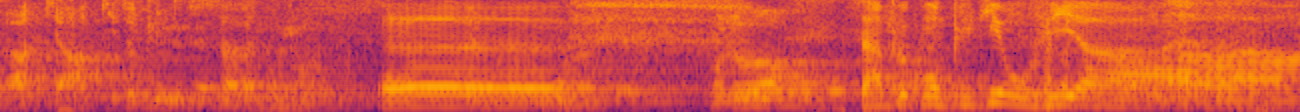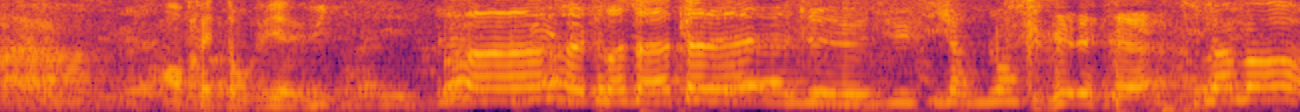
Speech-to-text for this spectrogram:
barre qui, qui s'occupe de tout ça là, bonjour. Euh, Bonjour. c'est un peu compliqué, on vit à. En fait, on vit à 8 ici. Ouais, je passe à la télé du, du t-shirt blanc. Maman,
